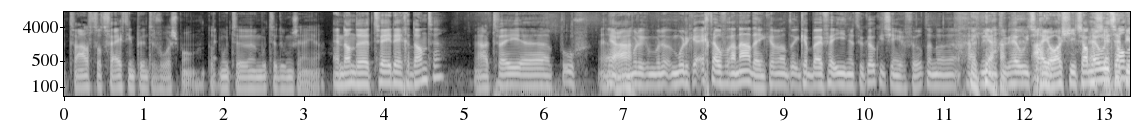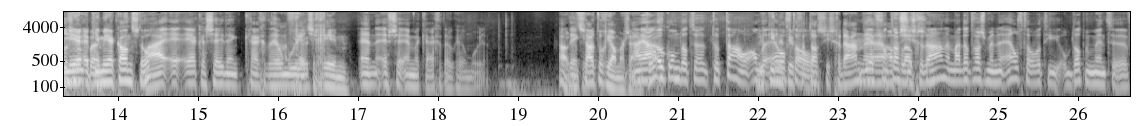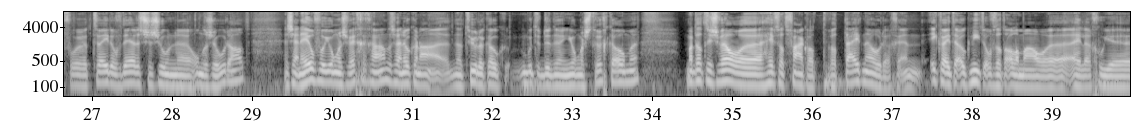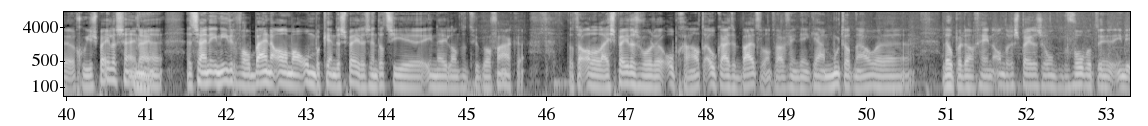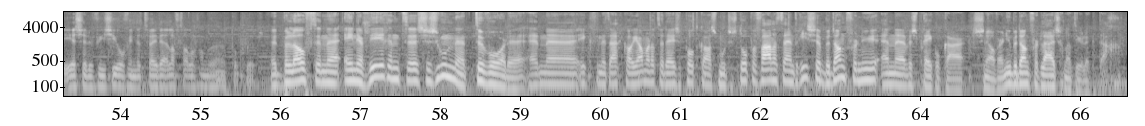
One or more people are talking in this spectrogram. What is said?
12 tot 15 punten voorsprong. Dat moet, moet te doen zijn, ja. En dan de twee degradanten? Nou, twee, uh, poef. Ja, ja. Moet, ik, moet, moet, ik er echt over gaan nadenken. Want ik heb bij VI natuurlijk ook iets ingevuld. En dan uh, ga ik nu ja. natuurlijk heel iets anders ah, joh, als je iets anders zet, heb, je meer, heb je meer kans, toch? Maar RKC denk krijgt het heel ah, moeilijk. Grim. En FCM krijgt het ook heel moeilijk. Oh, dat zou toch jammer zijn, Nou ja, toch? ook omdat een totaal ander elftal. fantastisch gedaan, Die heeft eh, fantastisch gedaan. Maar dat was met een elftal wat hij op dat moment eh, voor het tweede of derde seizoen eh, onder zijn hoede had. Er zijn heel veel jongens weggegaan. Er zijn ook een, natuurlijk ook, moeten er jongens terugkomen. Maar dat is wel, eh, heeft dat vaak wat, wat tijd nodig. En ik weet ook niet of dat allemaal eh, hele goede, goede spelers zijn. Nee. Eh, het zijn in ieder geval bijna allemaal onbekende spelers. En dat zie je in Nederland natuurlijk wel vaker. Dat er allerlei spelers worden opgehaald, ook uit het buitenland. Waarvan je denkt, ja, moet dat nou? Lopen dan geen andere spelers rond? Bijvoorbeeld in, de eerste divisie of in de tweede elftallen van de topclubs. Het belooft een eh, enerverend eh, seizoen eh, te worden. En ik vind het eigenlijk al jammer dat we deze podcast moeten stoppen. Valentijn Driessen, bedankt voor nu. En we spreken elkaar snel weer. Nu bedankt voor het luisteren natuurlijk. Dag.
